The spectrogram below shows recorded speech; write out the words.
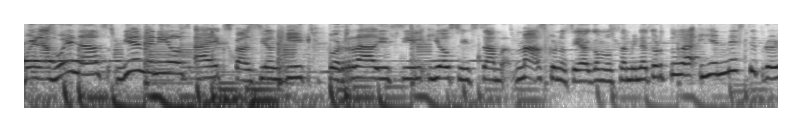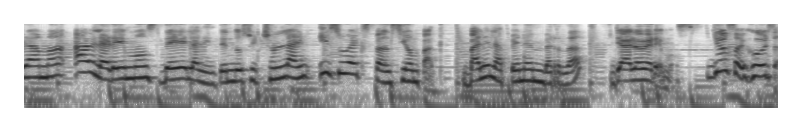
Buenas, buenas, bienvenidos a Expansión Geek por Radio Isil. Yo soy Sam, más conocida como Sammy la Tortuga, y en este programa hablaremos de la Nintendo Switch Online y su expansión pack. ¿Vale la pena en verdad? Ya lo veremos. Yo soy Hurs,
